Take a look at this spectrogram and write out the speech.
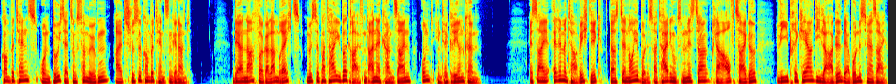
Kompetenz und Durchsetzungsvermögen als Schlüsselkompetenzen genannt. Der Nachfolger Lambrechts müsse parteiübergreifend anerkannt sein und integrieren können. Es sei elementar wichtig, dass der neue Bundesverteidigungsminister klar aufzeige, wie prekär die Lage der Bundeswehr sei.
